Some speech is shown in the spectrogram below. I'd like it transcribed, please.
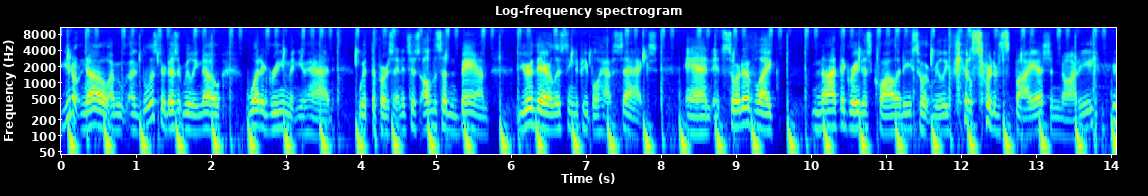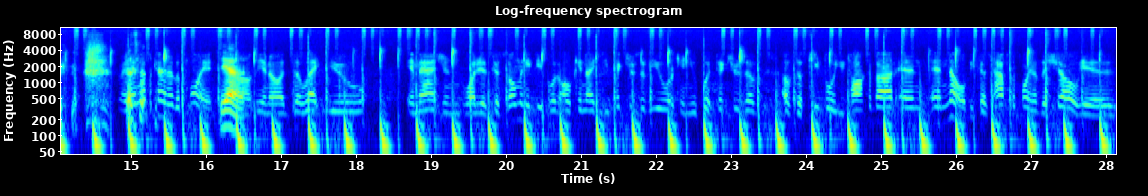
you don't know. I mean, uh, the listener doesn't really know what agreement you had with the person. It's just all of a sudden, bam, you're there listening to people have sex, and it's sort of like not the greatest quality, so it really feels sort of spyish and naughty. Right, That's and that's kind of the point. Yeah. Uh, you know, to let you imagine what it is. Because so many people, oh, can I see pictures of you, or can you put pictures of, of the people you talk about? And and no, because half the point of the show is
